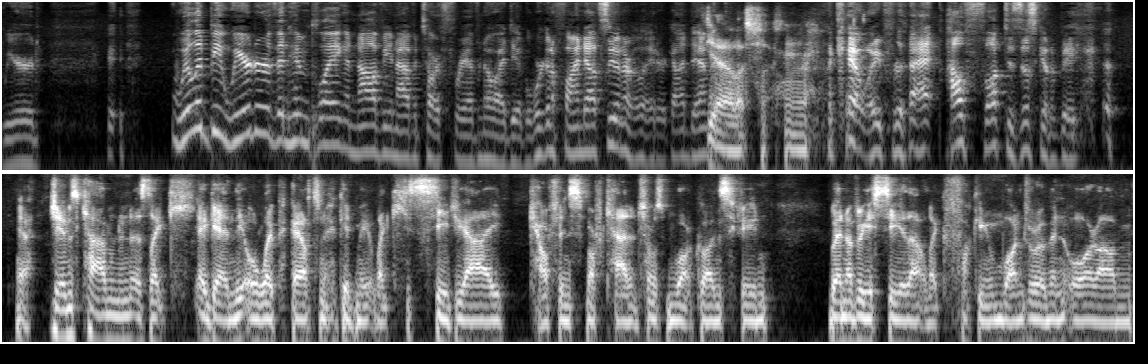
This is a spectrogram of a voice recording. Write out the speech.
weird. Will it be weirder than him playing a Navi in Avatar 3? I have no idea, but we're gonna find out sooner or later. God damn it. Yeah, that's yeah. I can't wait for that. How fucked is this gonna be? yeah. James Cameron is like again the only person who could make like CGI cartoon Smurf characters work on screen. Whenever you see that like fucking Wonder Woman or um,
